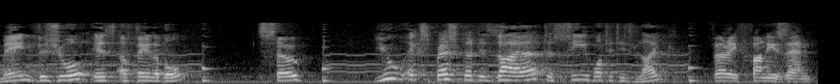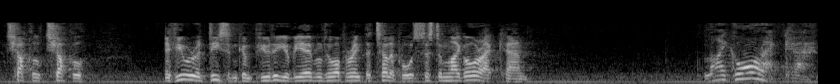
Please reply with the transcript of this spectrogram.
Main visual is available. So? You expressed a desire to see what it is like. Very funny, Zen. Chuckle, chuckle. If you were a decent computer, you'd be able to operate the teleport system like Orac can. Like Orac can.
